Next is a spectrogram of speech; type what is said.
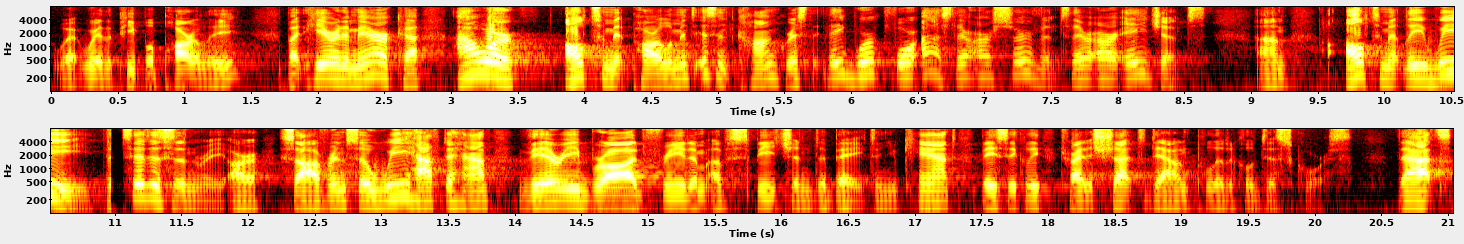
where, where the people parley. But here in America, our ultimate parliament isn't Congress. They work for us. They're our servants. They're our agents. Um, ultimately, we, the citizenry, are sovereign, so we have to have very broad freedom of speech and debate. And you can't basically try to shut down political discourse. That's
